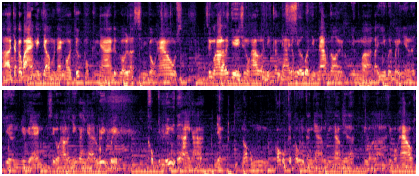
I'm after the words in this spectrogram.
À, chào các bạn, hiện giờ mình đang ngồi trước một căn nhà được gọi là single house. Single house là cái gì? Single house là những căn nhà giống như ở bên Việt Nam thôi Nhưng mà tại vì bên Mỹ nhà nó chia thành nhiều dạng. Single house là những căn nhà riêng biệt Không dính líu gì tới ai cả Nhưng nó cũng có một kết cấu như căn nhà ở Việt Nam vậy đó Thì gọi là single house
